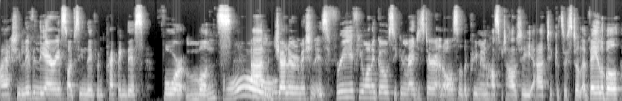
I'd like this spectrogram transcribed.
I actually live in the area, so I've seen they've been prepping this for months. Oh. Um, general admission is free if you want to go, so you can register, and also the premium hospitality uh, tickets are still available.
